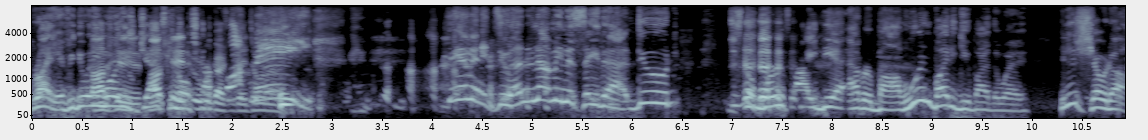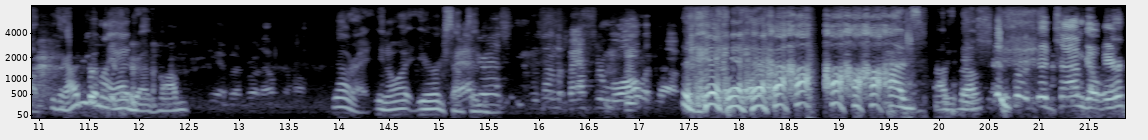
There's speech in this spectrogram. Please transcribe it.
right, if you do any I was more of these getting- I was Jacksonville getting Uber shots, back to fuck me! Damn it, dude! I did not mean to say that, dude. Just the worst idea ever, Bob. Who invited you, by the way? He just showed up. He's like, "How'd you get my address, Bob?" Yeah, but I brought alcohol. All right, you know what? You're accepted. Address it was on the bathroom wall. At the, That's for a good time, go here.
